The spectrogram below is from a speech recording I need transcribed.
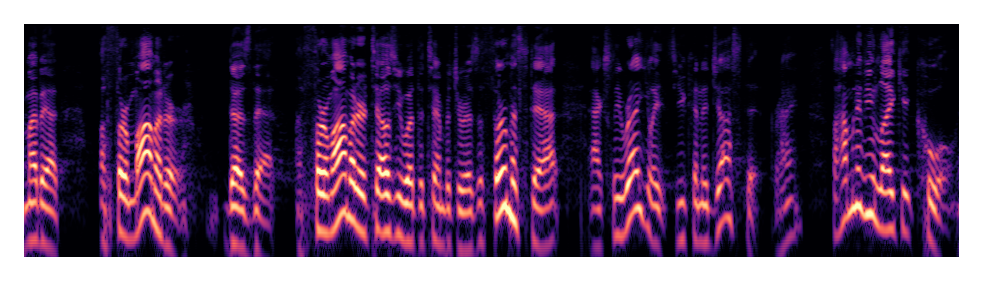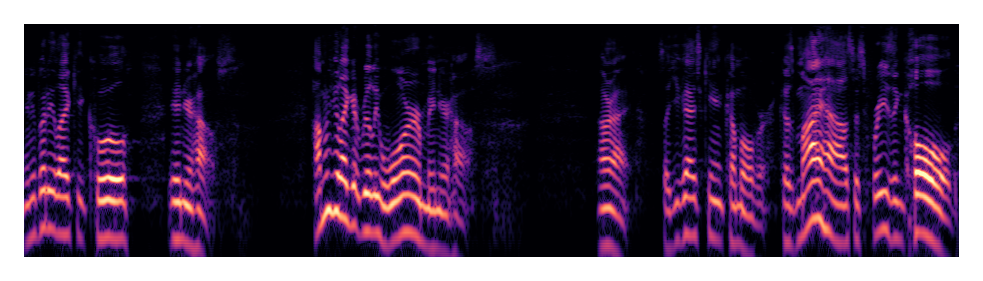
my bad. A thermometer does that. A thermometer tells you what the temperature is. A thermostat actually regulates. You can adjust it, right? So how many of you like it cool? Anybody like it cool in your house? How many of you like it really warm in your house? All right. So you guys can't come over because my house is freezing cold.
